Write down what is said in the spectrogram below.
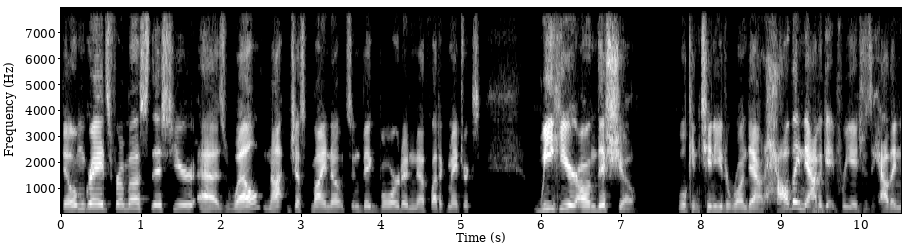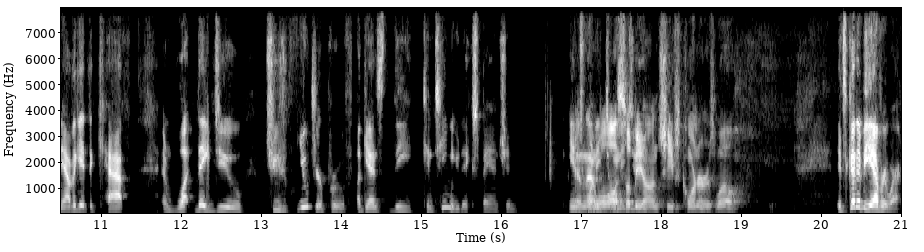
film grades from us this year as well, not just my notes and big board and athletic matrix. We here on this show will continue to run down how they navigate free agency, how they navigate the cap, and what they do to future proof against the continued expansion in and that will also be on Chiefs Corner as well. It's going to be everywhere.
